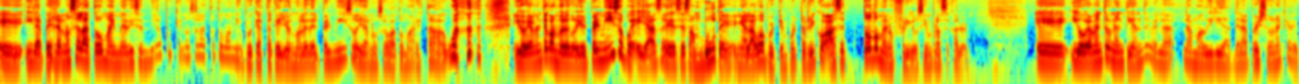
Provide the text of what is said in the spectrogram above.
Eh, y la perra no se la toma y me dicen, mira, ¿por qué no se la está tomando? porque hasta que yo no le dé el permiso, ella no se va a tomar esta agua. y obviamente cuando le doy el permiso, pues ella se, se zambute en el agua porque en Puerto Rico hace todo menos frío, siempre hace calor. Eh, y obviamente uno entiende, ¿verdad? La amabilidad de la persona que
